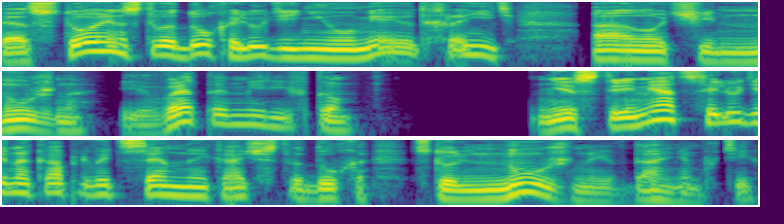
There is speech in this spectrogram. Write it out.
Достоинство духа люди не умеют хранить, а оно очень нужно и в этом мире, и в том. Не стремятся люди накапливать ценные качества духа, столь нужные в дальнем пути.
